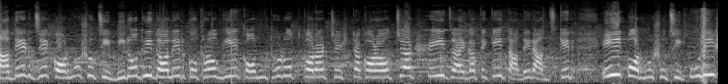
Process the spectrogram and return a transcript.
তাদের যে কর্মসূচি বিরোধী দলের কোথাও গিয়ে কণ্ঠরোধ করার চেষ্টা করা হচ্ছে আর সেই জায়গা থেকেই তাদের আজকের এই কর্মসূচি। পুলিশ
